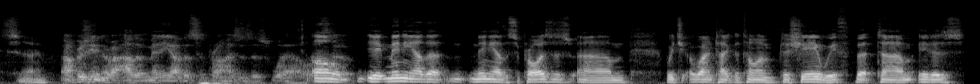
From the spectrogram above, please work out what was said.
So I presume there are other many other surprises as well. Oh, So- yeah, many other many other surprises, um, which I won't take the time to share with, but um, it has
